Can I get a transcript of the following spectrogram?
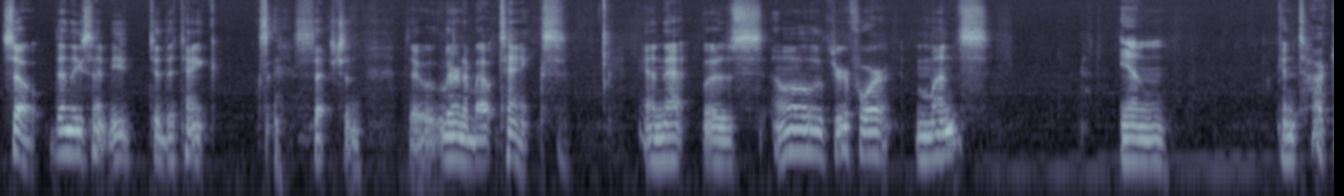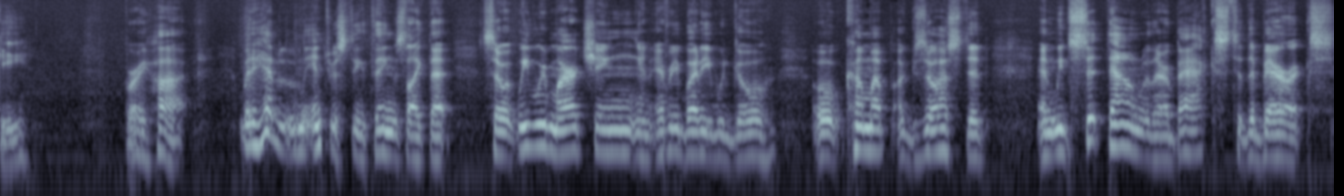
So then they sent me to the tank section to learn about tanks. And that was, oh, three or four months in Kentucky, very hot. But it had interesting things like that. So we were marching and everybody would go, oh, come up exhausted. And we'd sit down with our backs to the barracks.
